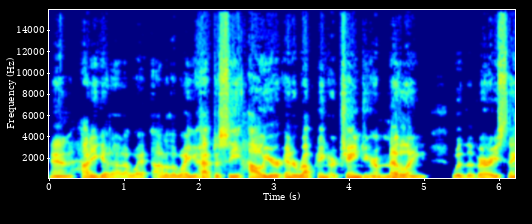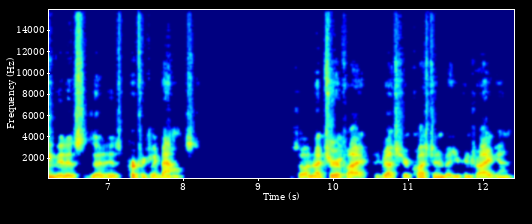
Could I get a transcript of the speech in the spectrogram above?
And how do you get out of, way, out of the way? You have to see how you're interrupting or changing or meddling with the very thing that is that is perfectly balanced. So I'm not sure if I addressed your question, but you can try again.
